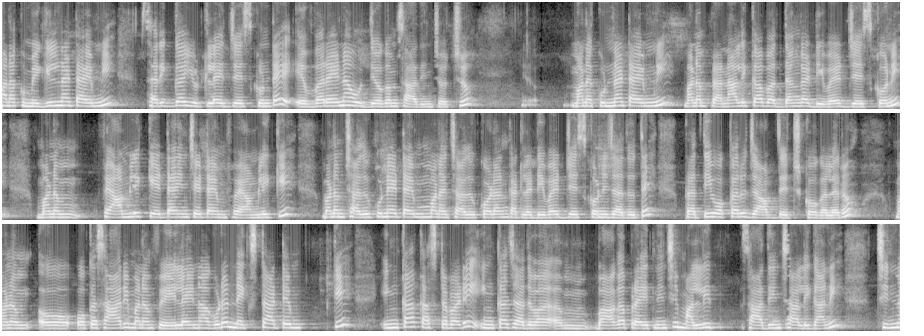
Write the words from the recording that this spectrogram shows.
మనకు మిగిలిన టైంని సరిగ్గా యూటిలైజ్ చేసుకుంటే ఎవరైనా ఉద్యోగం సాధించవచ్చు మనకున్న టైంని మనం ప్రణాళికాబద్ధంగా డివైడ్ చేసుకొని మనం ఫ్యామిలీకి కేటాయించే టైం ఫ్యామిలీకి మనం చదువుకునే టైం మనం చదువుకోవడానికి అట్లా డివైడ్ చేసుకొని చదివితే ప్రతి ఒక్కరు జాబ్ తెచ్చుకోగలరు. మనం ఒకసారి మనం ఫెయిల్ అయినా కూడా నెక్స్ట్ అటెంప్ట్కి ఇంకా కష్టపడి ఇంకా చదవ బాగా ప్రయత్నించి మళ్ళీ సాధించాలి కానీ చిన్న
